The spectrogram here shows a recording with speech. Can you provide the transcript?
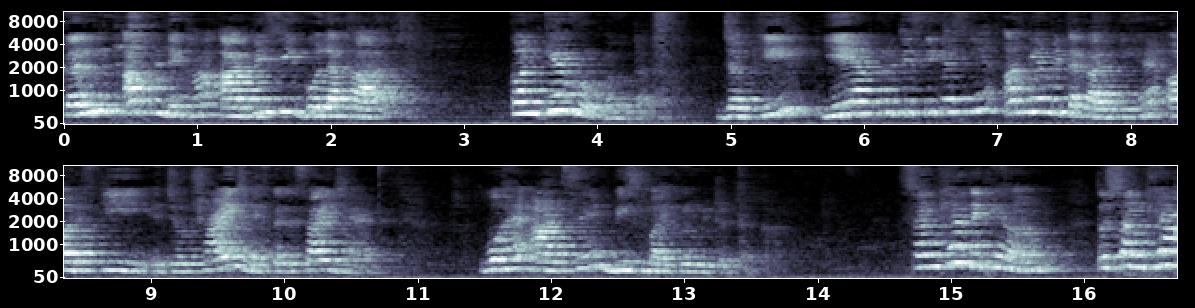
कल आपने देखा आरबीसी गोलाकार कॉन्केव रूप में होता था, जबकि ये आकृति इसकी कैसी है? अनियमित आकार की है और इसकी जो साइज़ है, इसका जो साइज़ है, वो है आठ से 20 माइक्रोमीटर तक। संख्या देखें हम तो संख्या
